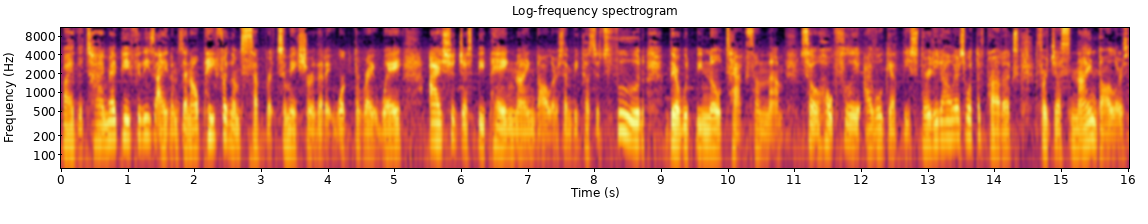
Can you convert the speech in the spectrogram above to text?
by the time I pay for these items, and I'll pay for them separate to make sure that it worked the right way, I should just be paying $9. And because it's food, there would be no tax on them. So hopefully, I will get these $30 worth of products for just $9,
